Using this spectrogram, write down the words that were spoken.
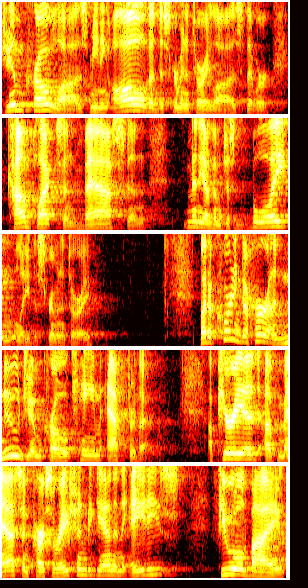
Jim Crow laws, meaning all the discriminatory laws that were complex and vast, and many of them just blatantly discriminatory. But according to her, a new Jim Crow came after that. A period of mass incarceration began in the 80s, fueled by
